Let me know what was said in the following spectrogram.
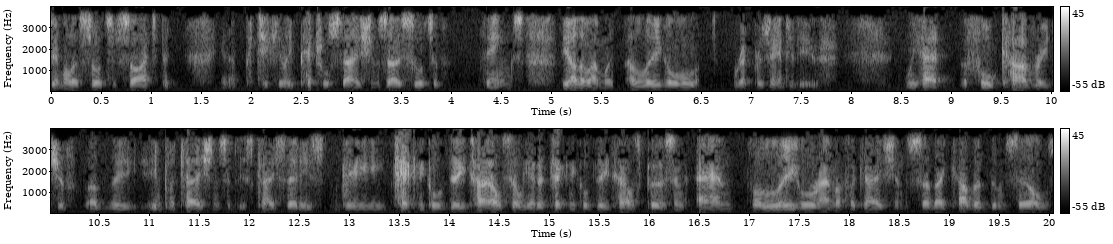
similar sorts of sites, but you know, particularly petrol stations, those sorts of things. The other one was a legal representative. We had the full coverage of, of the implications of this case, that is the technical details, so we had a technical details person, and the legal ramifications. So they covered themselves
